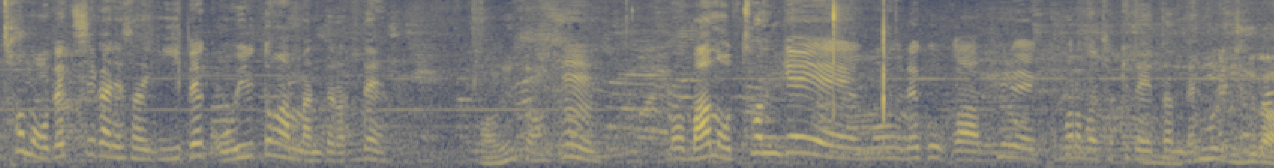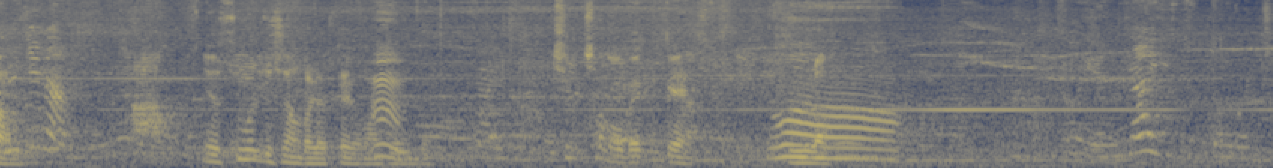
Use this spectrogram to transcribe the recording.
1500시간에서 205일 동안 만들었대. 아, 진짜? 응. 뭐 15,000개의 뭐 레고가 필요했고 뭐라고 적혀 돼 있던데. 22시간. 예, 22시간 걸렸대, 이거 만드는데. 7,500개. 와. 그거 옛날에 있었던 거지.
